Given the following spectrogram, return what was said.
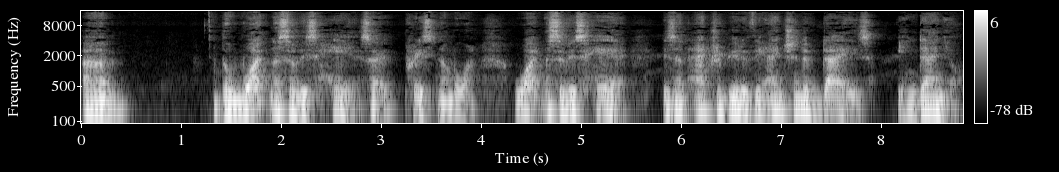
Um, the whiteness of his hair. So, priest number one, whiteness of his hair is an attribute of the Ancient of Days in Daniel.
